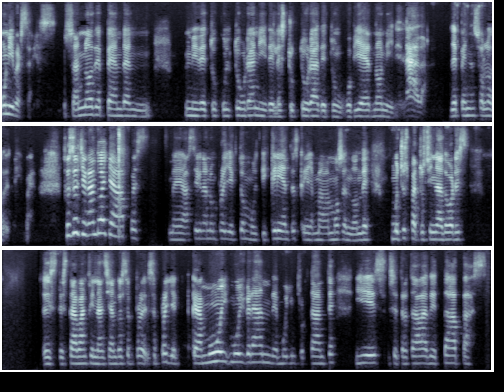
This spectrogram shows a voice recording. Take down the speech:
universales, o sea, no dependen ni de tu cultura, ni de la estructura de tu gobierno, ni de nada, dependen solo de ti. Bueno, entonces llegando allá, pues me asignan un proyecto multiclientes que llamábamos, en donde muchos patrocinadores este, estaban financiando ese, ese, proyecto, que era muy, muy grande, muy importante, y es, se trataba de tapas,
